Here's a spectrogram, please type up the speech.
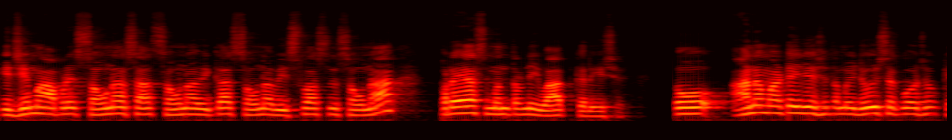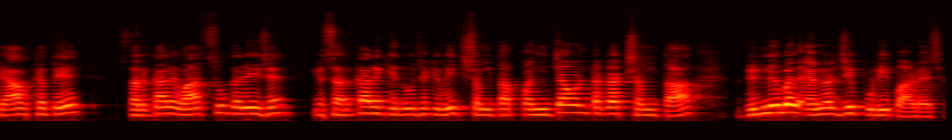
કે જેમાં આપણે સૌના સાથ, સૌના વિકાસ, સૌના વિશ્વાસ અને સૌના પ્રયાસ મંત્રની વાત કરી છે તો આના માટે જે છે તમે જોઈ શકો છો કે આ વખતે સરકારે વાત શું કરી છે કે સરકારે કીધું છે કે વીજ ક્ષમતા પંચાવન ટકા ક્ષમતા રિન્યુએબલ એનર્જી પૂરી પાડે છે.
